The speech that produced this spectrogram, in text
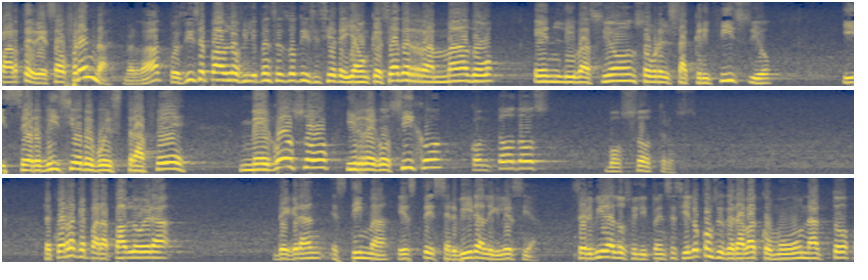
parte de esa ofrenda, ¿verdad? Pues dice Pablo, Filipenses 2.17, y aunque sea derramado en libación sobre el sacrificio y servicio de vuestra fe, me gozo y regocijo con todos vosotros. Recuerda que para Pablo era de gran estima este servir a la iglesia, servir a los filipenses, y él lo consideraba como un acto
